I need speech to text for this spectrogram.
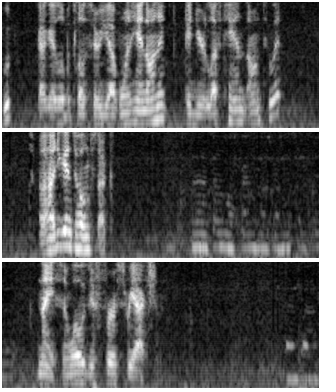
Whoop, gotta get a little bit closer. You have one hand on it. Get your left hand onto it. Uh, how do you get into Homestuck? And a couple of my friends introduced me to it. Nice. And what was your first reaction? Fantastic.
